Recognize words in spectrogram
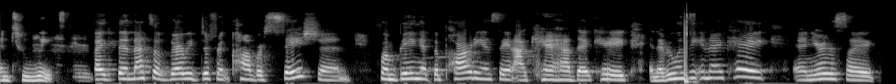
in two weeks. Mm-hmm. Like, then that's a very different conversation from being at the party and saying, I can't have that cake, and everyone's eating that cake, and you're just like,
